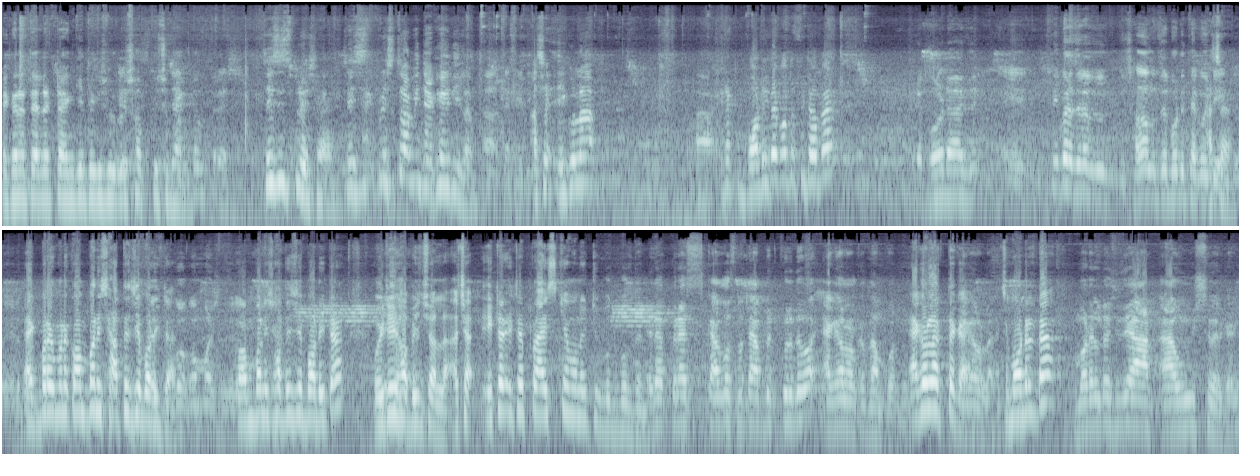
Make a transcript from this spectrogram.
এখানে তেলের ট্যাঙ্কি থেকে শুরু করে সব কিছু ভালো। একদম ফ্রেশ চেসিস প্রেস হ্যাঁ। চেসিস প্রেস তো আমি দেখাই দিলাম। হ্যাঁ। আচ্ছা এগুলা এটা বডিটা কত ফিট হবে? এটা মানে কোম্পানির সাথে যে বডিটা কোম্পানির সাথে যে বডিটা ওইটাই হবে ইনশাল্লাহ। আচ্ছা এটা এটা প্রাইস কেমন একটু বলতেন? এটা প্রাইস কাগজপত্রে আপডেট করে দেবো এগারো লাখ দাম পড়বে। এগারো লাখ টাকা? 11 লাখ। আচ্ছা মডেলটা মডেলটা হচ্ছে যে উনিশ সালের গাড়ি।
